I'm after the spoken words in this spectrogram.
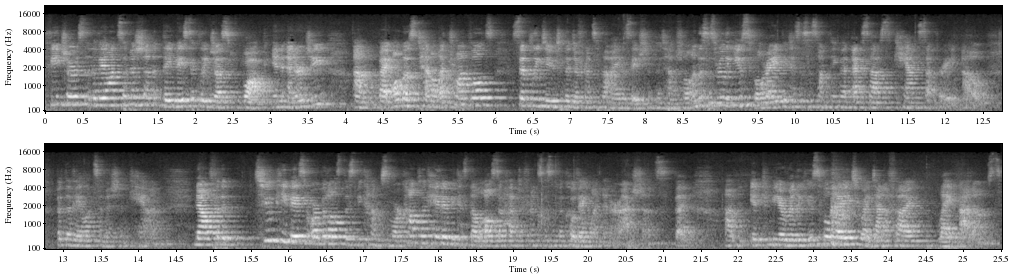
features in the valence emission, they basically just walk in energy um, by almost 10 electron volts simply due to the difference in the ionization potential. And this is really useful, right, because this is something that EXAFS can separate out, but the valence emission can. Now for the two p-based orbitals, this becomes more complicated because they'll also have differences in the covalent interactions. But um, it can be a really useful way to identify light atoms.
